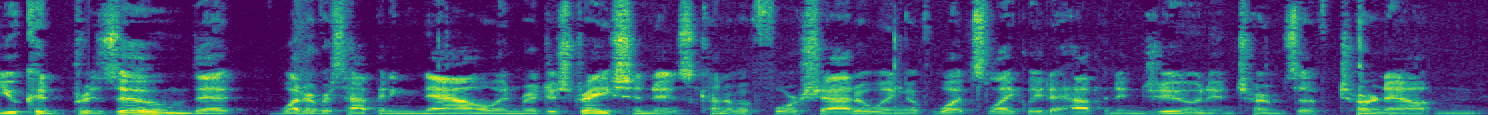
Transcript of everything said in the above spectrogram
you could presume that whatever's happening now in registration is kind of a foreshadowing of what's likely to happen in June in terms of turnout and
